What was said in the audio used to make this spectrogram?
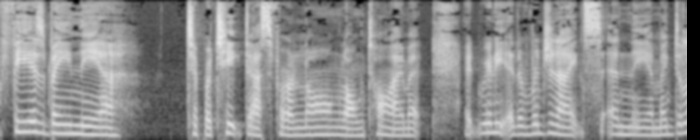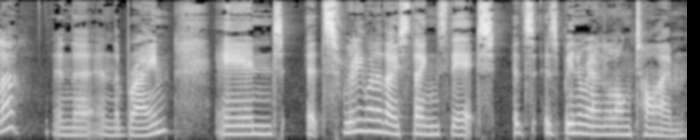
fear's been there to protect us for a long, long time. It it really it originates in the amygdala in the in the brain, and it's really one of those things that it's it's been around a long time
